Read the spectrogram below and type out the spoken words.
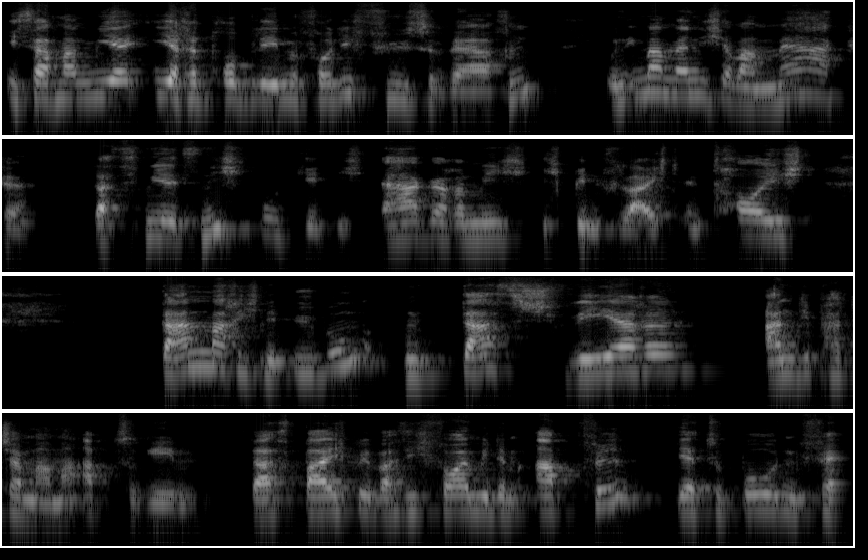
ich sage mal mir ihre Probleme vor die Füße werfen. Und immer wenn ich aber merke, dass es mir jetzt nicht gut geht, ich ärgere mich, ich bin vielleicht enttäuscht, dann mache ich eine Übung, um das Schwere an die Pachamama abzugeben. Das Beispiel, was ich vorhin mit dem Apfel, der zu Boden fällt,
